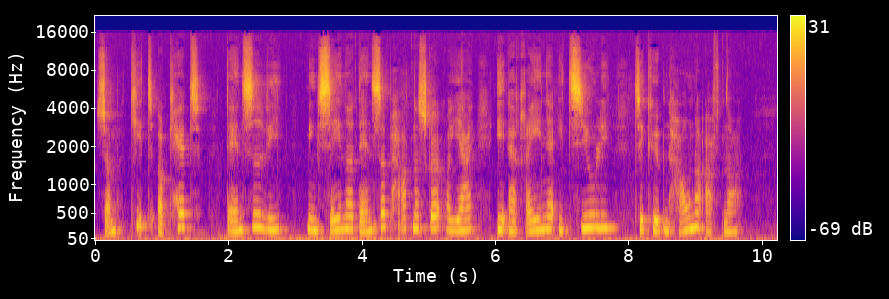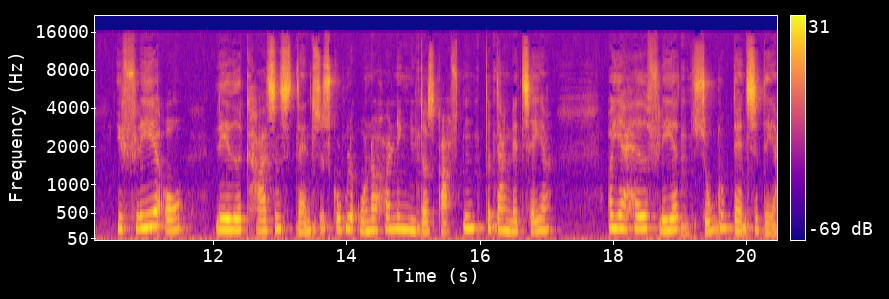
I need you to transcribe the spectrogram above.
Som Kit og Kat dansede vi, min senere danserpartnerske og jeg, i arena i Tivoli til Københavneraftener. I flere år levede Carlsens danseskole underholdning nytårsaften på Dagnatager, og jeg havde flere solodanse der.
